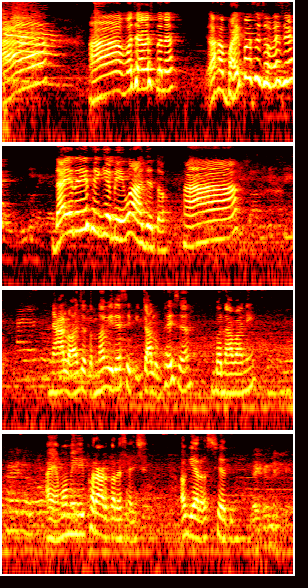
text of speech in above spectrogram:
આ હા મજા આવે છે તને? હા ભાઈ પાસે જમે છે? ડાય રહી થઈ ગયા બે એવું આજે તો. હા. ને હાલો આજે તો નવી રેસીપી ચાલુ થઈ છે બનાવવાની. અહીંયા મમ્મી ફરાળ કરે છે આજ. અગિયારસ છે તી ને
